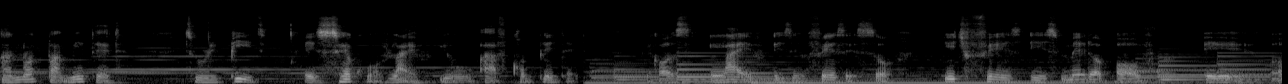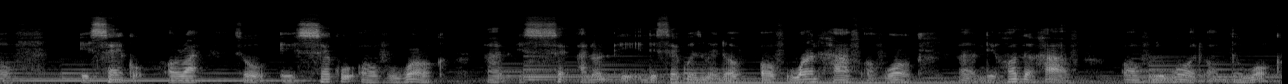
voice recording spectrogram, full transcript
are not permitted to repeat a circle of life you have completed because life is in phases so each phase is made up of a of a circle all right so a circle of work and a, a, eh, the circle is made of, of one half of work and the other half of reward of the work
